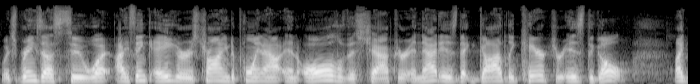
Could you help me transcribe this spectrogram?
Which brings us to what I think Agur is trying to point out in all of this chapter, and that is that godly character is the goal. Like,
